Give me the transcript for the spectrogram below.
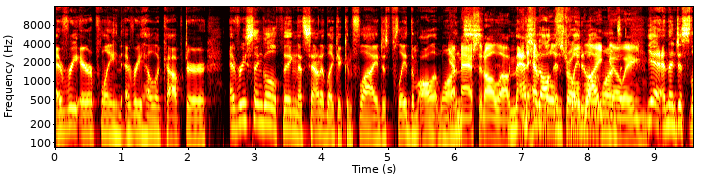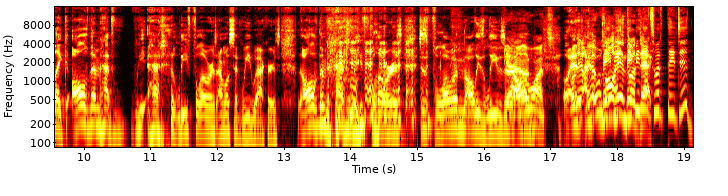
every airplane every helicopter every single thing that sounded like it can fly and just played them all at once Yeah, mashed it all up, and and mashed had it all little and played it all at once going. yeah and then just like all of them had we had leaf blowers I almost said weed whackers all of them had leaf blowers just blowing all these leaves Yeah, around all at once. oh, Well, and they- I was maybe, all hands on Maybe that's what they did.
